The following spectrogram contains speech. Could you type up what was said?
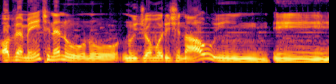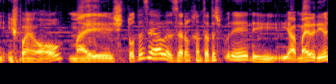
Obviamente, né, no, no, no idioma original, em, em, em espanhol, mas todas elas eram cantadas por ele. E a maioria é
